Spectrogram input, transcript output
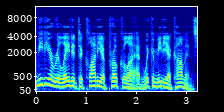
Media related to Claudia Procula at Wikimedia Commons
